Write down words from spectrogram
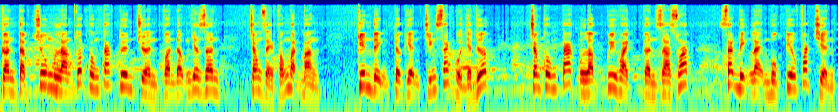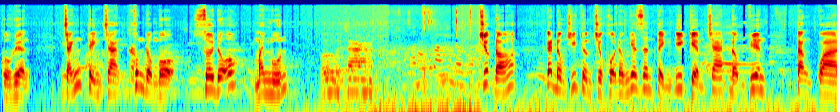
Cần tập trung làm tốt công tác tuyên truyền vận động nhân dân trong giải phóng mặt bằng, kiên định thực hiện chính sách của nhà nước. Trong công tác lập quy hoạch cần ra soát, xác định lại mục tiêu phát triển của huyện, tránh tình trạng không đồng bộ, sôi đỗ, manh mún. Trước đó, các đồng chí thường trực Hội đồng Nhân dân tỉnh đi kiểm tra động viên, tặng quà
